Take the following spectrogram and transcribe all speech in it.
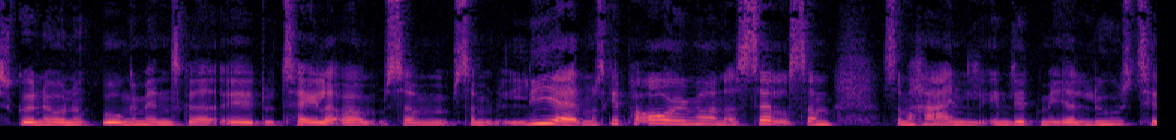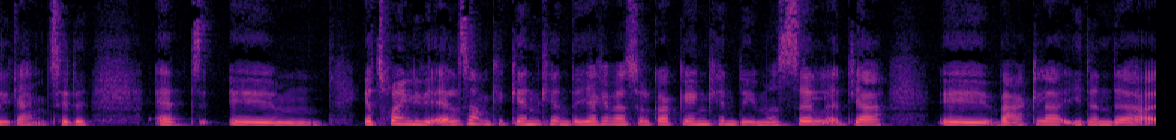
skønne unge, unge mennesker, øh, du taler om, som, som lige er måske et par år yngre end os selv, som, som har en, en lidt mere loose tilgang til det, at øh, jeg tror egentlig, vi alle sammen kan genkende det. Jeg kan i hvert fald godt genkende det i mig selv, at jeg øh, vakler i den der,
